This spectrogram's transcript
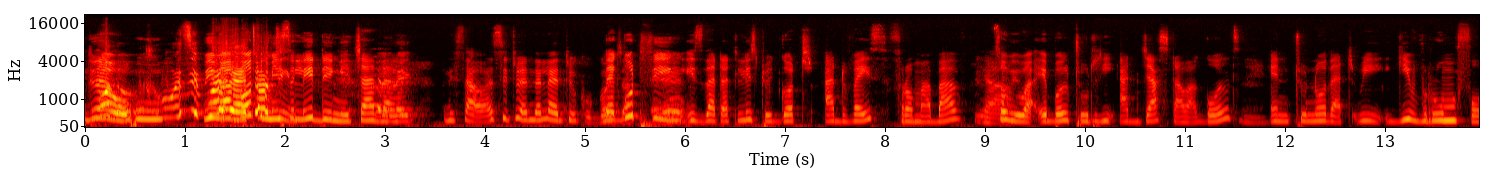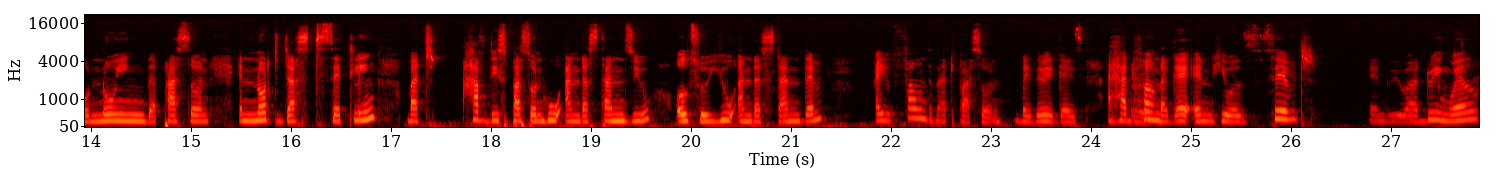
no who What's we were both talking? misleading each other. Like ni sawa si tuendelee tu kugoja. The good thing Eh. is that at least we got advice from above Yeah. so we were able to readjust our goals and to know that we give room for knowing the person and not just settling but have this person who understands you also you understand them. I found that person by the way guys. I had found a guy and he was saved and we were doing well.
